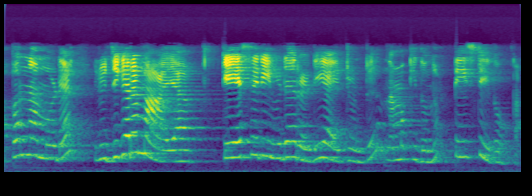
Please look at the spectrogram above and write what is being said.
അപ്പം നമ്മുടെ രുചികരമായ കേസരി ഇവിടെ റെഡി ആയിട്ടുണ്ട്. നമുക്കിതൊന്ന് ടേസ്റ്റ് ചെയ്ത് നോക്കാം.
